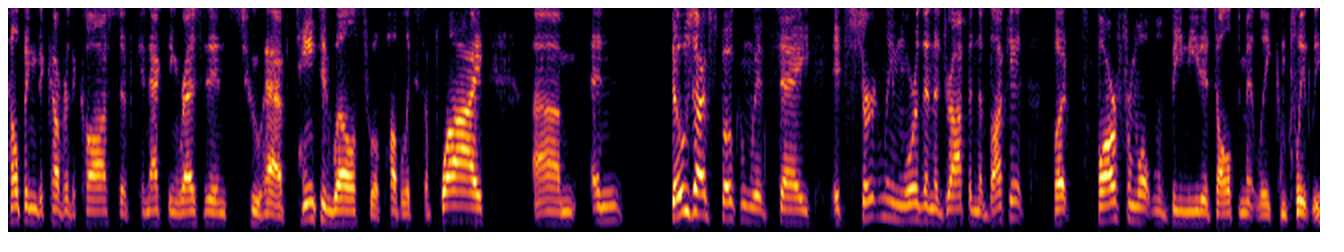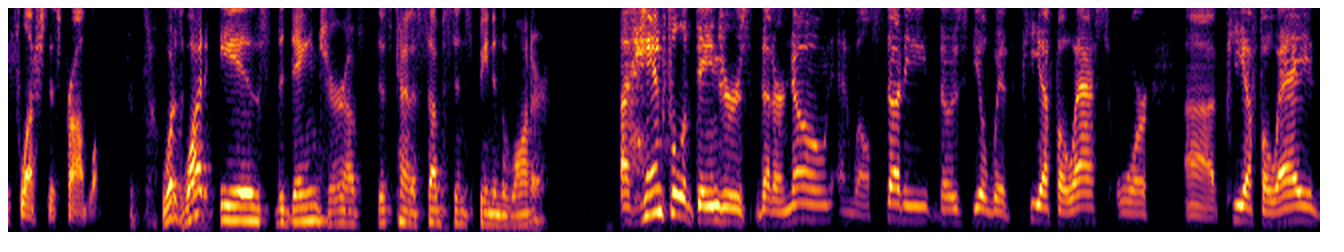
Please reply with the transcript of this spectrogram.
helping to cover the cost of connecting residents who have tainted wells to a public supply. Um, and those I've spoken with say it's certainly more than a drop in the bucket, but far from what will be needed to ultimately completely flush this problem. What is what is the danger of this kind of substance being in the water? A handful of dangers that are known and well studied. Those deal with PFOS or uh, PFOA.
